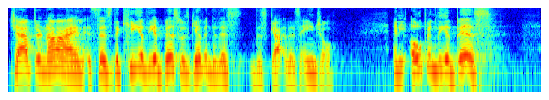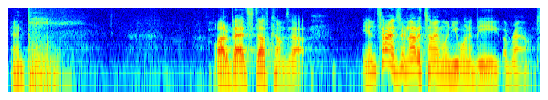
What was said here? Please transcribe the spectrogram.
chapter 9, it says the key of the abyss was given to this, this, guy, this angel, and he opened the abyss, and a lot of bad stuff comes out. The end times are not a time when you want to be around.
